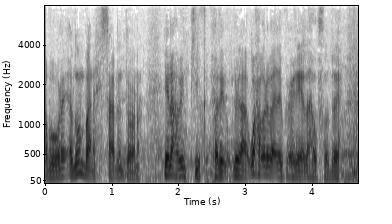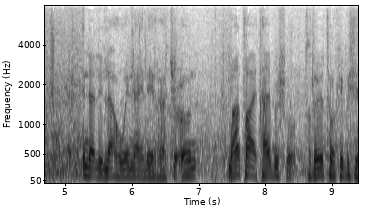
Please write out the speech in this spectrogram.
abuuray aduun baana xisaabin doona. Ilaahu intii wax waliba adag ku xidhaya ilaahu fududee innaa lilaahi wa innaa ilayhi raajicuun. Maanta ay tahay bishu todobiyotobankii bishii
